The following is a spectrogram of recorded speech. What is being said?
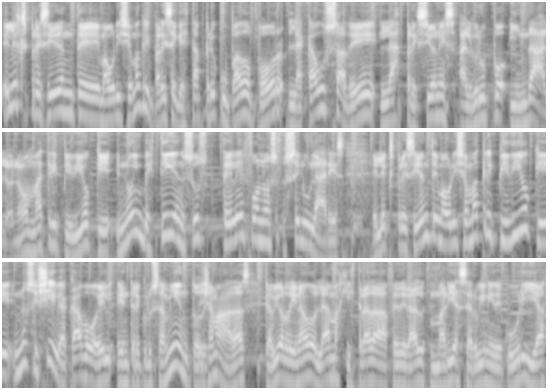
El expresidente Mauricio Macri parece que está preocupado por la causa de las presiones al grupo Indalo, ¿no? Macri pidió que no investiguen sus teléfonos celulares. El expresidente Mauricio Macri pidió que no se lleve a cabo el entrecruzamiento de llamadas que había ordenado la magistrada federal María Servini de Cubría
